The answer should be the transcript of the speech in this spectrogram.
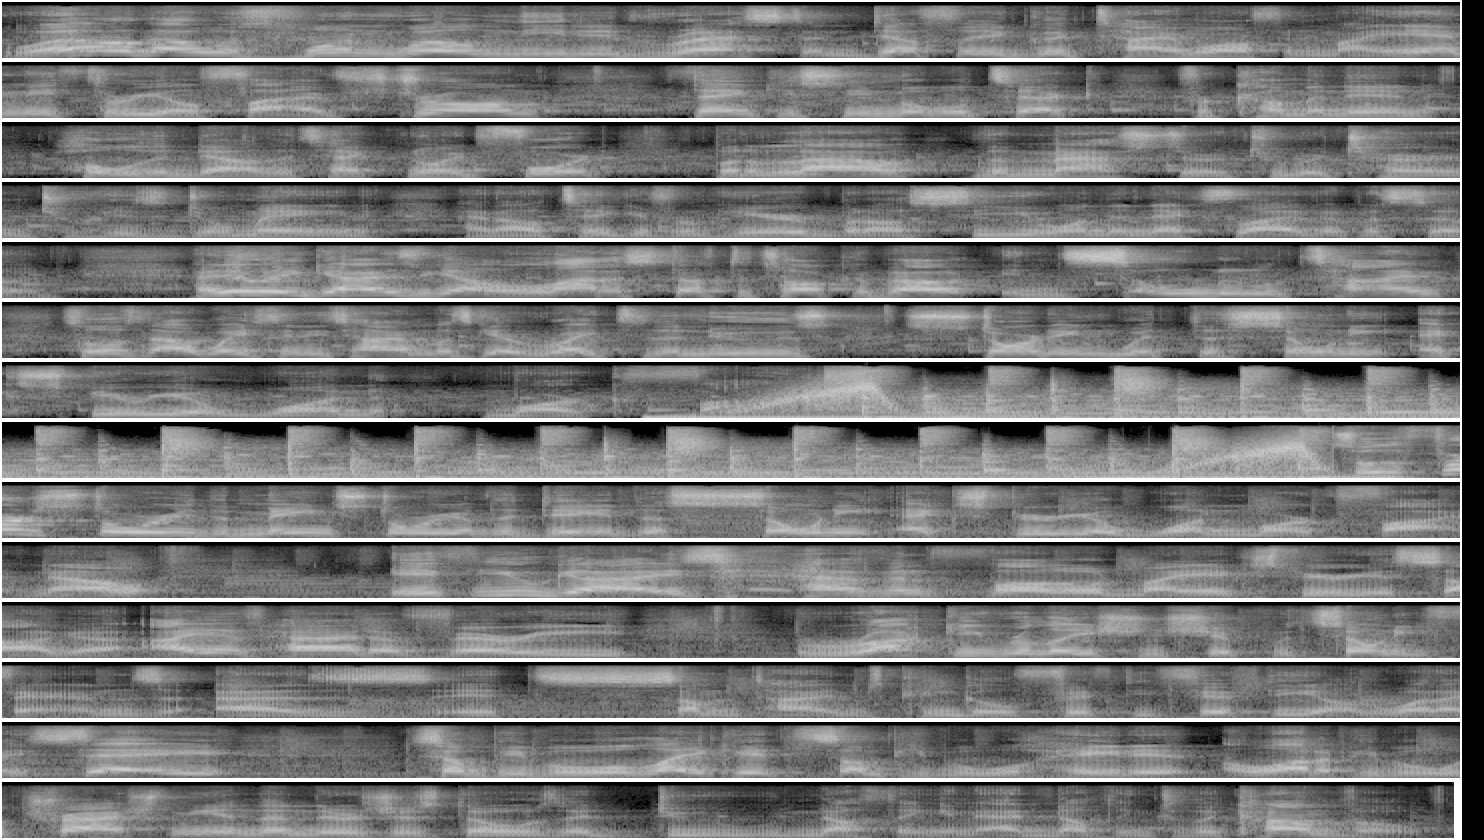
Well, that was one well-needed rest and definitely a good time off in Miami, 305 strong. Thank you, Sneed Mobile Tech, for coming in, holding down the Technoid fort, but allow the master to return to his domain. And I'll take it from here, but I'll see you on the next live episode. Anyway, guys, we got a lot of stuff to talk about in so little time, so let's not waste any time. Let's get right to the news, starting with the Sony Xperia 1 Mark V. So the first story, the main story of the day, the Sony Xperia 1 Mark V. Now, if you guys haven't followed my Xperia saga, I have had a very rocky relationship with Sony fans as it sometimes can go 50-50 on what I say. Some people will like it, some people will hate it, a lot of people will trash me, and then there's just those that do nothing and add nothing to the convo.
